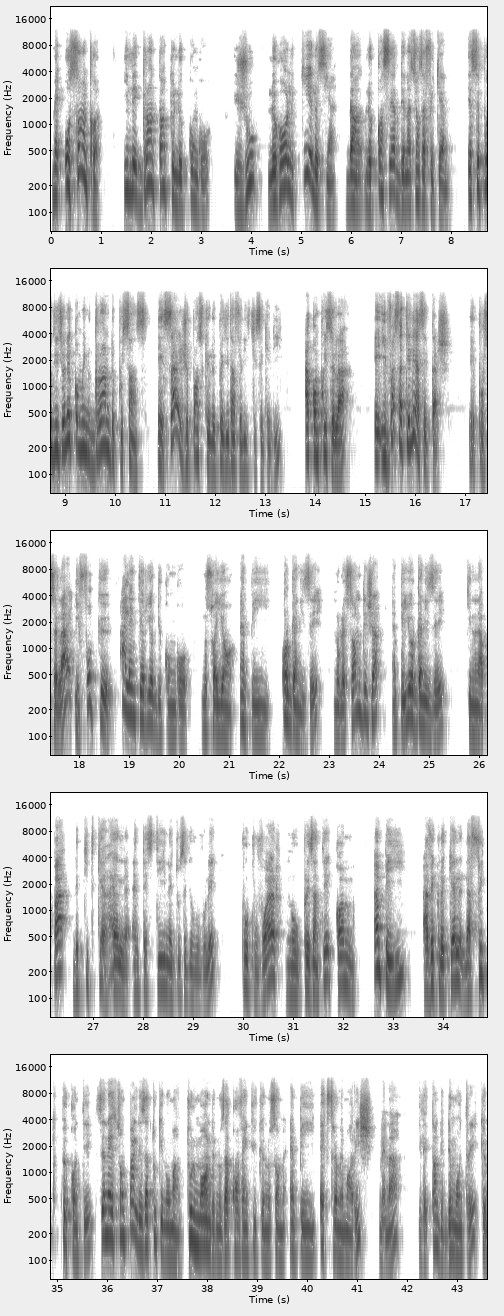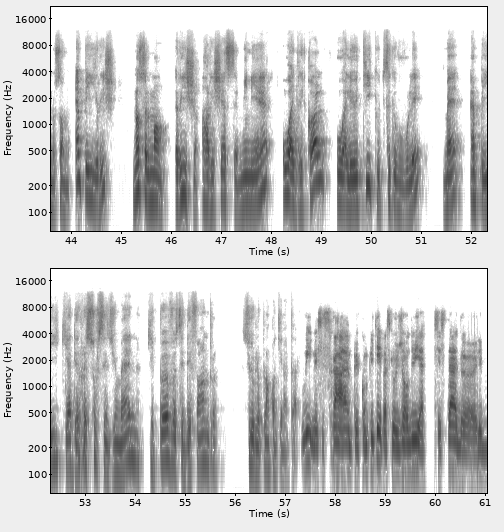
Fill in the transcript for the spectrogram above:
Mais au centre, il est grand temps que le Congo joue le rôle qui est le sien dans le concert des nations africaines et se positionner comme une grande puissance. Et ça, je pense que le président Félix Tshisekedi a compris cela et il va s'atteler à cette tâche. Et pour cela, il faut que, à l'intérieur du Congo, nous soyons un pays organisé. Nous le sommes déjà, un pays organisé qui n'a pas de petites querelles intestines et tout ce que vous voulez, pour pouvoir nous présenter comme un pays avec lequel l'Afrique peut compter. Ce ne sont pas les atouts qui nous manquent. Tout le monde nous a convaincus que nous sommes un pays extrêmement riche. Maintenant, il est temps de démontrer que nous sommes un pays riche, non seulement riche en richesses minières ou agricoles ou halieutiques ou tout ce que vous voulez, mais un pays qui a des ressources humaines qui peuvent se défendre sur le plan continental. Oui, mais ce sera un peu compliqué parce qu'aujourd'hui, à ce stade, euh, les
